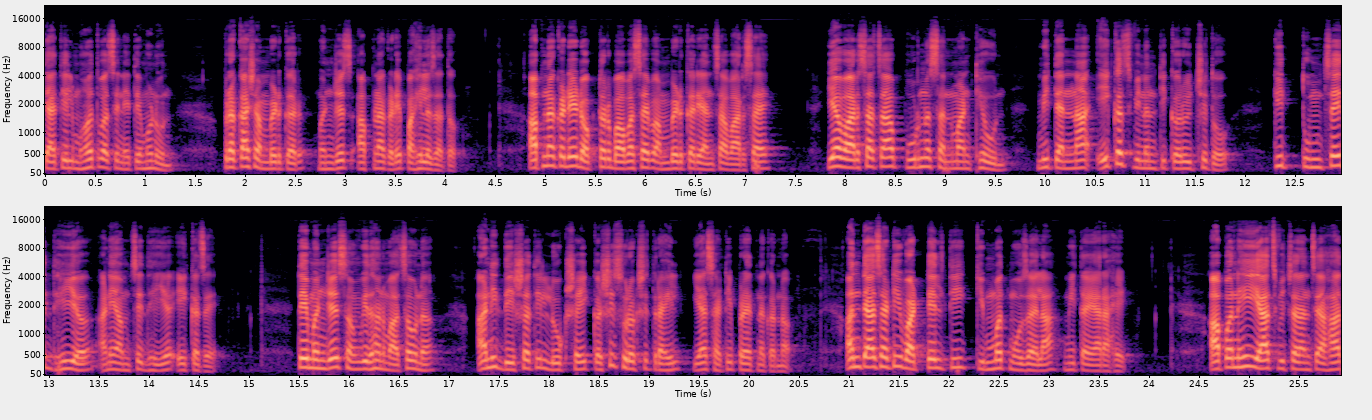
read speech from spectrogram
त्यातील महत्त्वाचे नेते म्हणून प्रकाश आंबेडकर म्हणजेच आपणाकडे पाहिलं जातं. आपणाकडे डॉक्टर बाबासाहेब आंबेडकर यांचा वारसा आहे. या वारसाचा पूर्ण सन्मान ठेवून मी त्यांना एकच विनंती करू इच्छितो की तुमचे ध्येय आणि आमचे ध्येय एकच आहे. ते म्हणजे संविधान वाचवणं आणि देशातील लोकशाही कशी सुरक्षित राहील यासाठी प्रयत्न करणं. आणि त्यासाठी वाटेल ती किंमत मोजायला मी तयार आहे. आपणही याच विचारांचे आहात.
